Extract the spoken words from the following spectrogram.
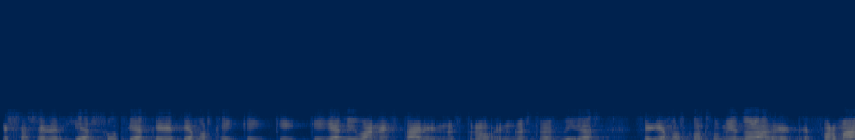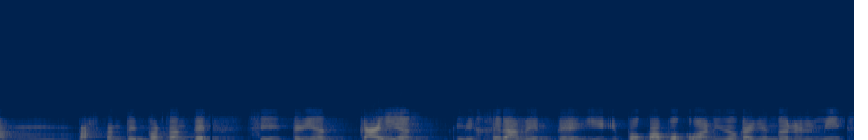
esas energías sucias que decíamos que, ya no iban a estar en, nuestro, en nuestras vidas, seguíamos consumiéndolas de, forma mm, bastante importante. Sí, tenían, caían ligeramente y, poco a poco han ido cayendo en el mix,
